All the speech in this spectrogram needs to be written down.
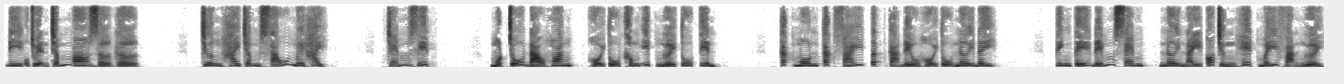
Đi vô chuyện.org Chương 262 Chém giết Một chỗ đảo hoang, hội tụ không ít người tu tiên. Các môn các phái tất cả đều hội tụ nơi đây. Tinh tế đếm xem, nơi này có chừng hết mấy vạn người.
